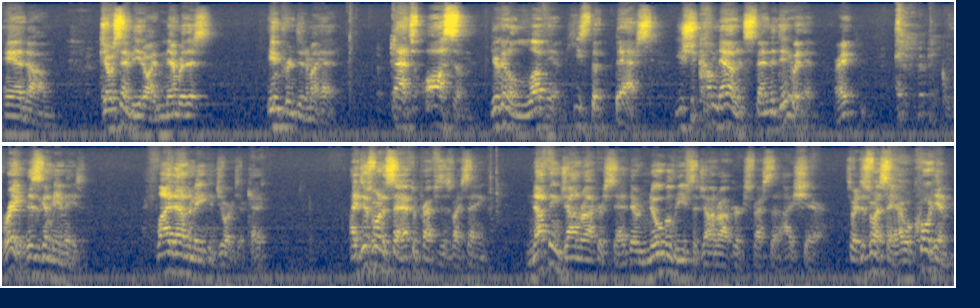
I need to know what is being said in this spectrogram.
And um, Joe Sambito, I remember this imprinted in my head. That's awesome. You're gonna love him. He's the best. You should come down and spend the day with him, right? Great. This is gonna be amazing. I fly down to Macon, Georgia, okay? I just want to say, I have to preface this by saying, nothing John Rocker said, there are no beliefs that John Rocker expressed that I share. So I just want to say, I will quote him,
